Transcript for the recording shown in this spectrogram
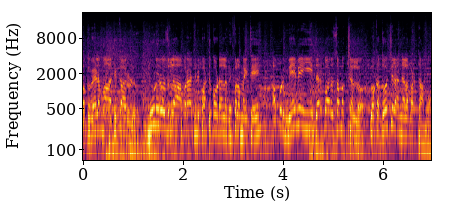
ఒకవేళ మా అధికారులు మూడు రోజుల్లో అపరాధిని పట్టుకోవడంలో విఫలమైతే అప్పుడు మేమే ఈ దర్బారు సమక్షంలో ఒక దోషిలా నిలబడతాము.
